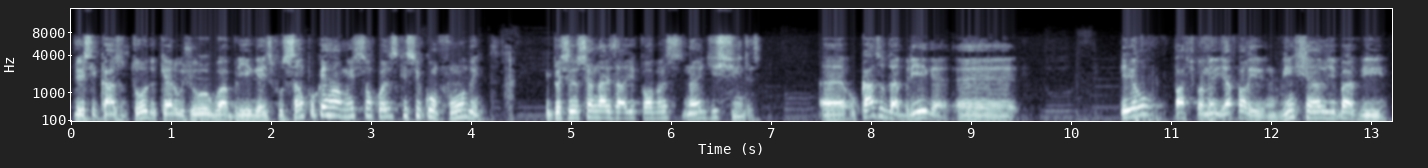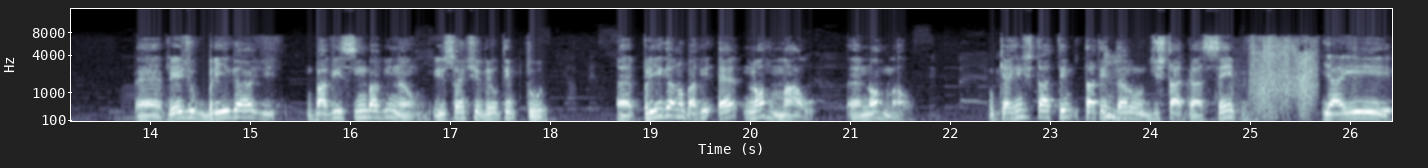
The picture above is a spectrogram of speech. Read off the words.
desse caso todo, que era o jogo, a briga e a expulsão, porque realmente são coisas que se confundem e precisam ser analisadas de formas né, distintas. É, o caso da briga, é, eu particularmente já falei, 20 anos de Bavi, é, vejo briga, Bavi sim, Bavi não. Isso a gente vê o tempo todo. É, briga no Bavi é normal, é normal. O que a gente está tentando destacar sempre, e aí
